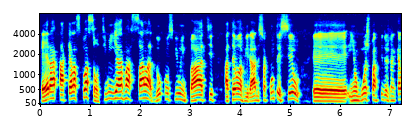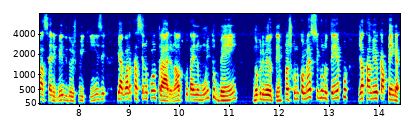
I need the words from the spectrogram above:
era aquela situação: o time ia avassalador, conseguiu um empate, até uma virada. Isso aconteceu é, em algumas partidas naquela Série B de 2015 e agora está sendo o contrário. O Náutico está indo muito bem no primeiro tempo, mas quando começa o segundo tempo já está meio capenga.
